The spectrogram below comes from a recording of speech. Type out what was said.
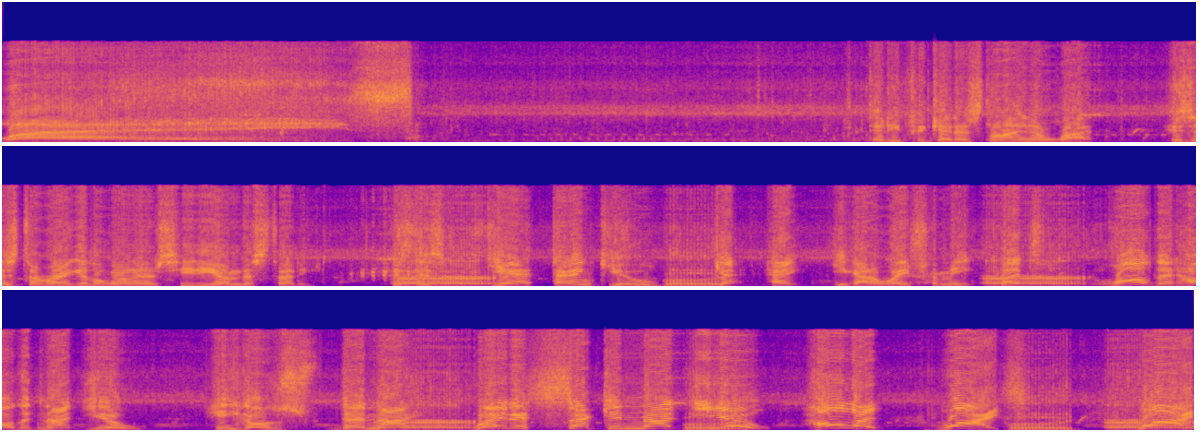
Wise. Did he forget his line or what? Is this the regular one or is he the understudy? Is this? Yeah, thank you. Yeah, hey, you gotta wait for me. Let's hold it, hold it, not you. He goes, then I. Wait a second, not you. Hold it. Wise. Bud. Why?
